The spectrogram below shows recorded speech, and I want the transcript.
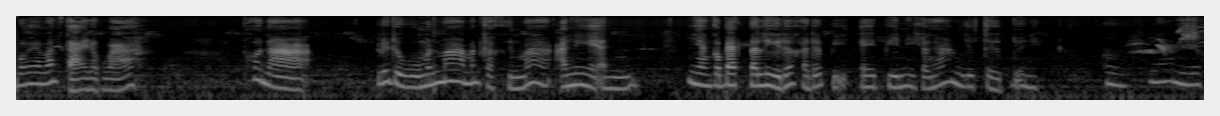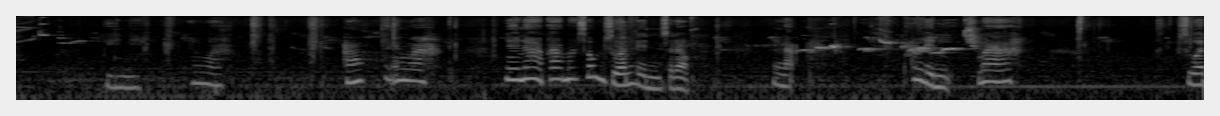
บ่แม่นมันตายดอกหวะเพราะหนาฤดูมันมา มันก็ขึ้นมา อันนี้อันอิหยังก็แบตเตอรี่เด้อค่ะเด้อปีไอปีนี้ก็งามอยู่เติบอยู่นี่เอองามอยู่ปีนี้ยังว่าเอายังว่านี่หน้าพามาส้มสวนเล่นสะดอกนั่นละมาเล่นมาสวน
